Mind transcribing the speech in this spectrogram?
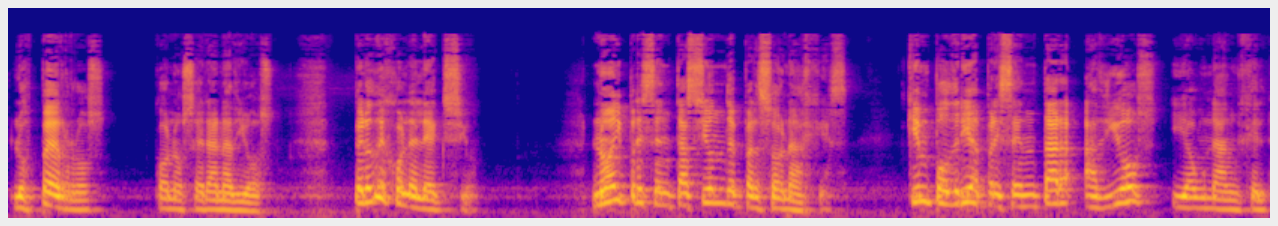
los perros conocerán a Dios. Pero dejo la lección. No hay presentación de personajes. ¿Quién podría presentar a Dios y a un ángel?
